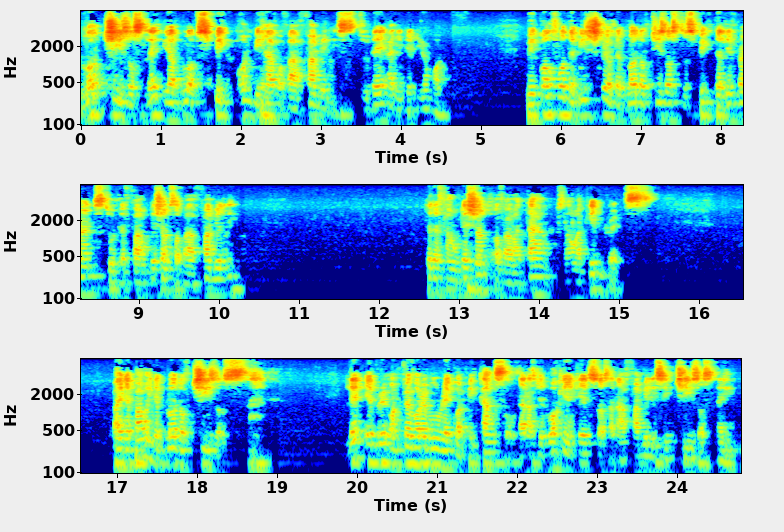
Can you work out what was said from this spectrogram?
Lord Jesus, let your blood speak on behalf of our families today and in the new month. We call for the ministry of the blood of Jesus to speak deliverance to the foundations of our family, to the foundation of our towns, our kindreds. By the power in the blood of Jesus, let every unfavorable record be cancelled that has been working against us and our families in Jesus' name.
